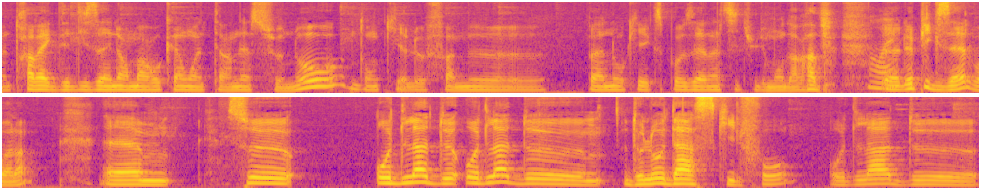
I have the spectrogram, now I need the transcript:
un travail avec des designers marocains ou internationaux. Donc il y a le fameux euh, panneau qui est exposé à l'Institut du monde arabe, euh, le Pixel, voilà. Euh, ce, au-delà de, au-delà de, de l'audace qu'il faut, au-delà de,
